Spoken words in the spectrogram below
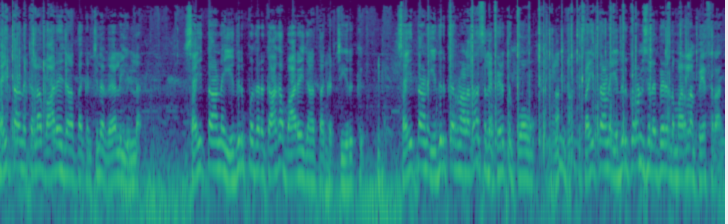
சைத்தானுக்கெல்லாம் பாரதிய ஜனதா கட்சியில் வேலை இல்லை. சைத்தானை எதிர்ப்பதற்காக பாரதிய ஜனதா கட்சி இருக்கு. சைத்தானை எதிர்க்கறனால தான் சில பேருக்கு கோவம். சைத்தானை எதிர்க்கிறோன்னு சில பேர் இந்த மாதிரிலாம் பேசுறாங்க.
